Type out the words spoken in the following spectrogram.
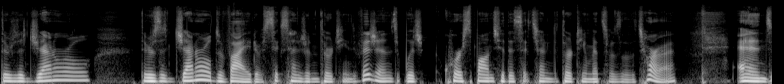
there's a general there's a general divide of 613 divisions which correspond to the 613 mitzvahs of the Torah. And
